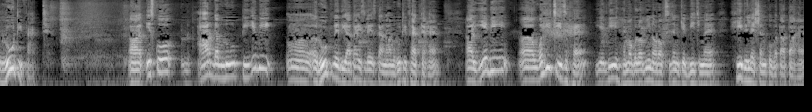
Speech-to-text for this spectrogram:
रूट इफ़ेक्ट इसको आर डब्ल्यू टी ये भी रूट ने दिया था, इसलिए इसका नाम रूट इफ़ेक्ट है। ये भी वही चीज़ है। ये भी हेमोग्लोबिन और ऑक्सीजन के बीच में ही रिलेशन को बताता है।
